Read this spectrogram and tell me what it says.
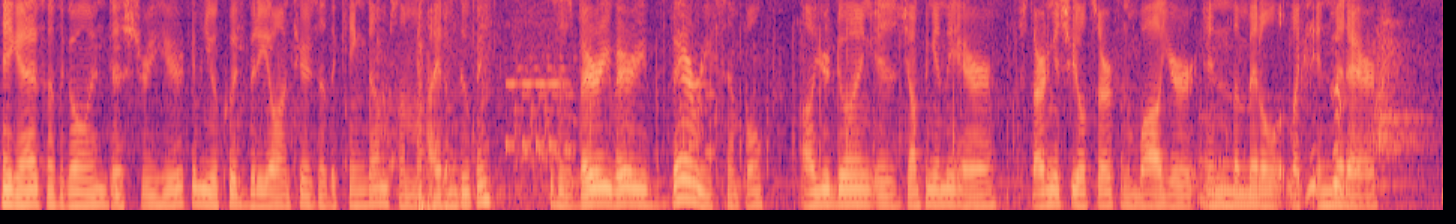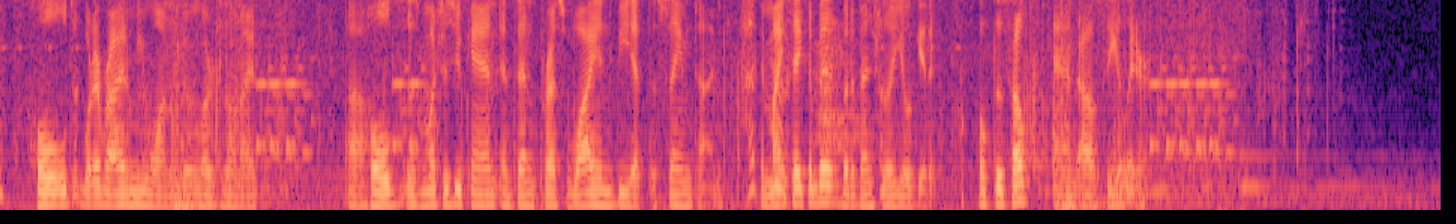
Hey guys, how's it going? Destriee here, giving you a quick video on Tears of the Kingdom, some item duping. This is very, very, very simple. All you're doing is jumping in the air, starting a shield surf, and while you're in the middle, like in midair, hold whatever item you want. I'm doing large zonaite Uh, hold as much as you can, and then press Y and B at the same time. It might take a bit, but eventually you'll get it. Hope this helps, and I'll see you later.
